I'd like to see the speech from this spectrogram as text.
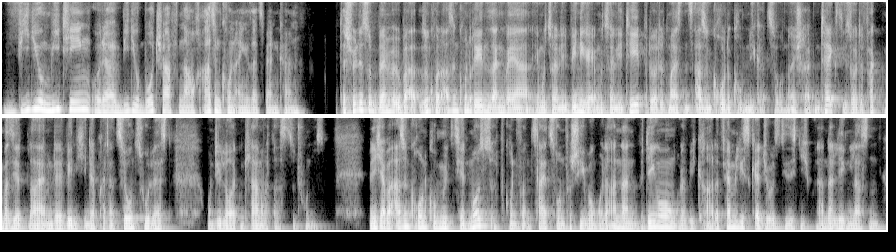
Videomeeting oder Videobotschaften auch asynchron eingesetzt werden können. Das Schöne ist, wenn wir über synchron asynchron reden, sagen wir ja, emotionali weniger Emotionalität bedeutet meistens asynchrone Kommunikation. Ne? Ich schreibe einen Text, die sollte faktenbasiert bleiben, der wenig Interpretation zulässt und die Leuten klar macht, was zu tun ist. Wenn ich aber asynchron kommunizieren muss, aufgrund von Zeitzonenverschiebung oder anderen Bedingungen oder wie gerade Family Schedules, die sich nicht miteinander legen lassen,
